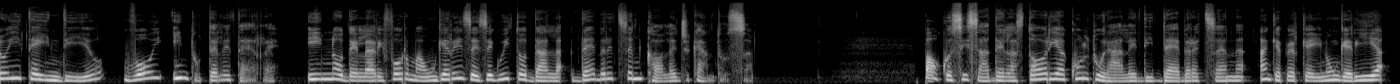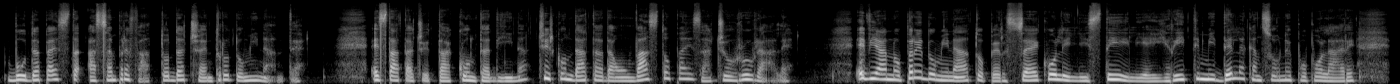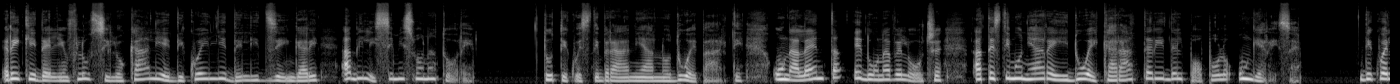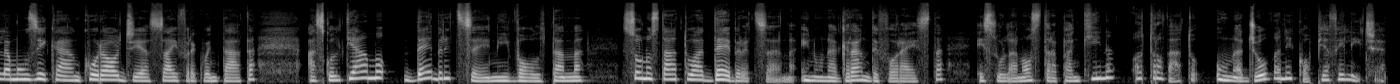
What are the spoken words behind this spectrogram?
Gioite in Dio, voi in tutte le terre. Inno della riforma ungherese eseguito dal Debrecen College Cantus. Poco si sa della storia culturale di Debrecen, anche perché in Ungheria Budapest ha sempre fatto da centro dominante. È stata città contadina circondata da un vasto paesaggio rurale e vi hanno predominato per secoli gli stili e i ritmi della canzone popolare, ricchi degli influssi locali e di quelli degli zingari, abilissimi suonatori. Tutti questi brani hanno due parti, una lenta ed una veloce, a testimoniare i due caratteri del popolo ungherese. Di quella musica ancora oggi assai frequentata, ascoltiamo Debreceni Voltam. Sono stato a Debrecen in una grande foresta e sulla nostra panchina ho trovato una giovane coppia felice.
